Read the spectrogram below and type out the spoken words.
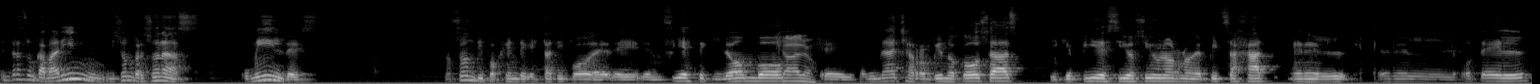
entras a un camarín y son personas humildes. No son tipo gente que está tipo de, de, de quilombo, Claro. eh, con un hacha rompiendo cosas y que pide sí o sí un horno de Pizza Hut en el, en el hotel,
